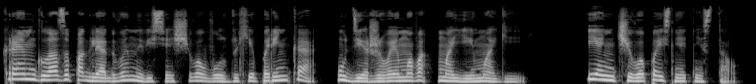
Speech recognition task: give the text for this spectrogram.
краем глаза поглядывая на висящего в воздухе паренька, удерживаемого моей магией. Я ничего пояснять не стал,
